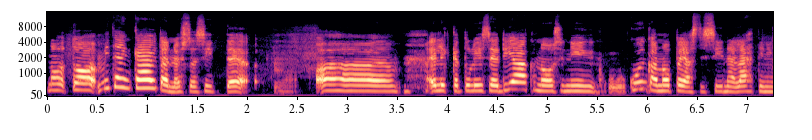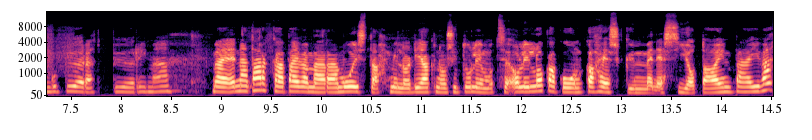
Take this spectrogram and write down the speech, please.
No tuo, miten käytännössä sitten, äh, eli tuli se diagnoosi, niin kuinka nopeasti siinä lähti niin kuin pyörät pyörimään? Mä en enää tarkkaa päivämäärää muista, milloin diagnoosi tuli, mutta se oli lokakuun 20. jotain päivä.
